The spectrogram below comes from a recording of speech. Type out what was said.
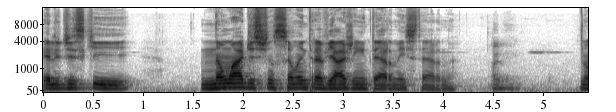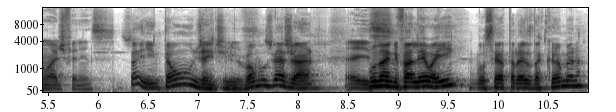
Ele diz que não há distinção entre a viagem interna e externa. Não há diferença. Isso aí. Então, gente, vamos viajar. É isso. Munani, valeu aí, você atrás da câmera.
